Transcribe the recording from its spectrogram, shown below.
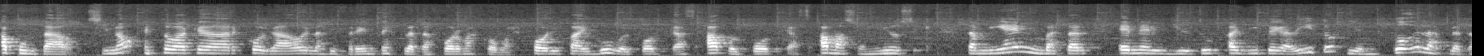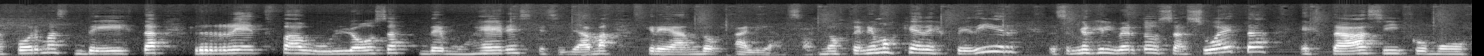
apuntado. Si no, esto va a quedar colgado en las diferentes plataformas como Spotify, Google Podcast, Apple Podcast, Amazon Music. También va a estar en el YouTube allí pegadito y en todas las plataformas de esta red fabulosa de mujeres que se llama Creando Alianzas. Nos tenemos que despedir. El señor Gilberto Zazueta está así como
